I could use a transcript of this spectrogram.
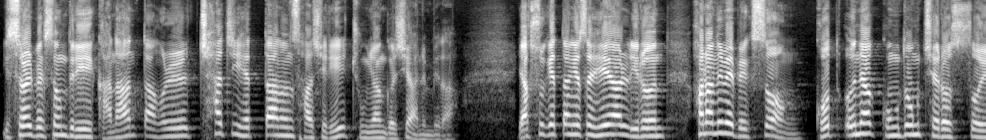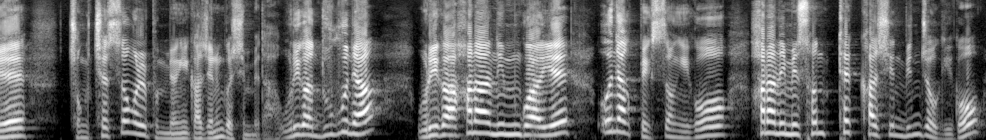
이스라엘 백성들이 가나안 땅을 차지했다는 사실이 중요한 것이 아닙니다. 약속의 땅에서 해야 할 일은 하나님의 백성, 곧 언약 공동체로서의 정체성을 분명히 가지는 것입니다. 우리가 누구냐? 우리가 하나님과의 언약 백성이고 하나님이 선택하신 민족이고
